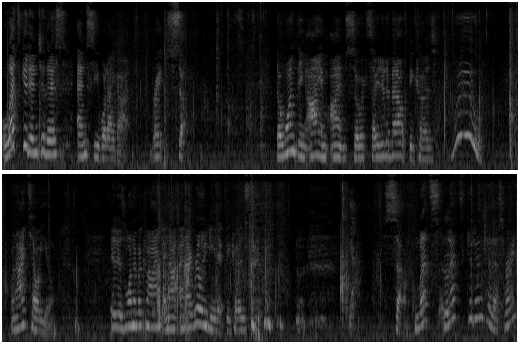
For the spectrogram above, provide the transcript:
let's get into this and see what I got. Right. So the one thing I am I am so excited about because woo when I tell you it is one of a kind and I and I really need it because yeah. So let's let's get into this, right?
